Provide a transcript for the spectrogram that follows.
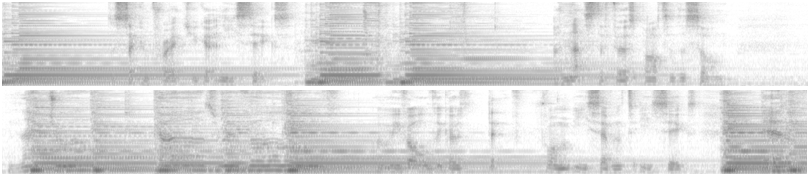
the second fret, you get an E6. And that's the first part of the song. Natural cars revolve. revolve, it goes from E7 to E6. Ever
